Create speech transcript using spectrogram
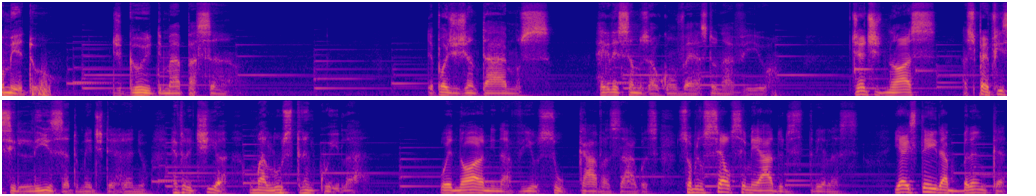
O Medo, de Guy de Maupassant. Depois de jantarmos, regressamos ao convés do navio. Diante de nós, a superfície lisa do Mediterrâneo refletia uma luz tranquila. O enorme navio sulcava as águas sobre um céu semeado de estrelas, e a esteira branca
